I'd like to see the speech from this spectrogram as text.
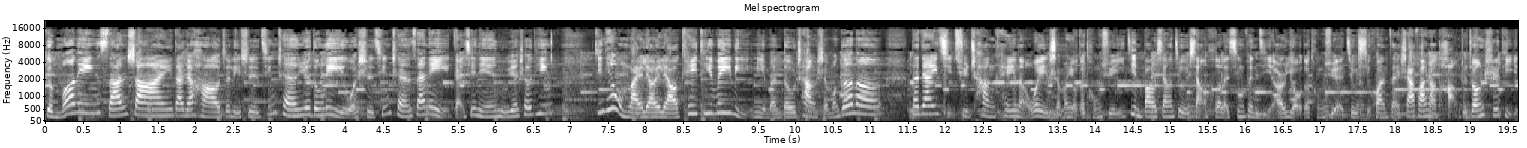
Good morning, sunshine！大家好，这里是清晨悦动力，我是清晨 Sunny，感谢您如约收听。今天我们来聊一聊 KTV 里你们都唱什么歌呢？大家一起去唱 K 呢？为什么有的同学一进包厢就想喝了兴奋剂，而有的同学就喜欢在沙发上躺着装尸体？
